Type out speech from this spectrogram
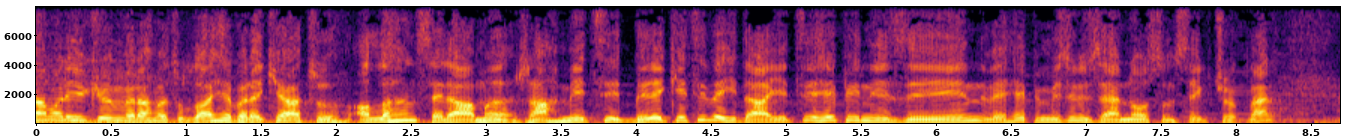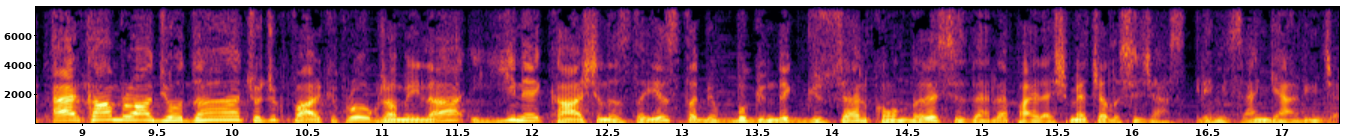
Esselamu Aleyküm ve Rahmetullahi ve Berekatuh. Allah'ın selamı, rahmeti, bereketi ve hidayeti hepinizin ve hepimizin üzerine olsun sevgili çocuklar. Erkam Radyo'da Çocuk Parkı programıyla yine karşınızdayız. Tabi bugün de güzel konuları sizlerle paylaşmaya çalışacağız. Elimizden geldiğince.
